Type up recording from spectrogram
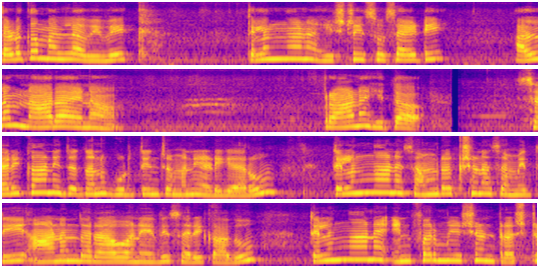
Tadakamalla Vivek Telangana history society Allam Narayana Pranahita. సరికాని జతను గుర్తించమని అడిగారు. తెలంగాణ సంరక్షణ సమితి ఆనందరావు అనేది సరికాదు. Telangana information trust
